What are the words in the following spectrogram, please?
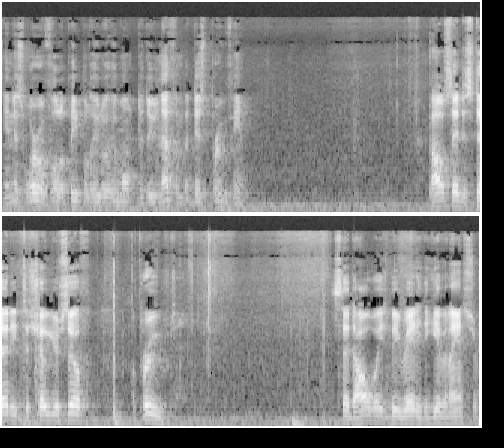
in this world full of people who, who want to do nothing but disprove Him? Paul said to study to show yourself approved. Said to always be ready to give an answer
